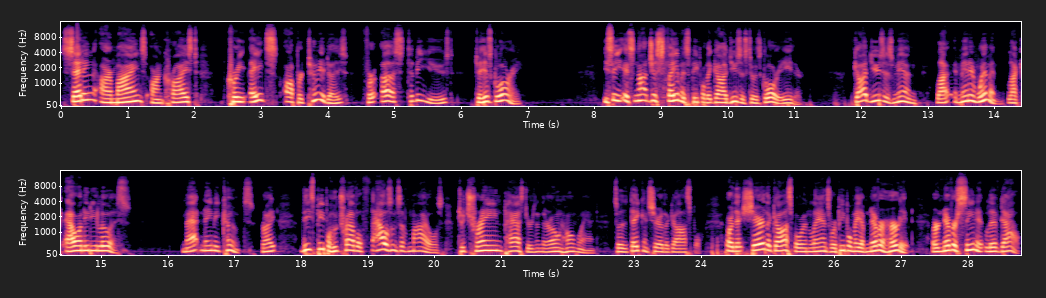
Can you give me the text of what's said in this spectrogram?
Setting our minds on Christ creates opportunities for us to be used to His glory. You see, it's not just famous people that God uses to His glory either. God uses men like men and women like Alan E.D. Lewis, Matt and Amy Kuntz, right? These people who travel thousands of miles to train pastors in their own homeland so that they can share the gospel, or that share the gospel in lands where people may have never heard it or never seen it lived out.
